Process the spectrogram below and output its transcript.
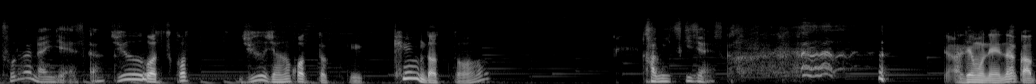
それはないんじゃないですか？銃は使っ、銃じゃなかったっけ？剣だった？噛みつきじゃないですか？あ、でもね、なんか、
